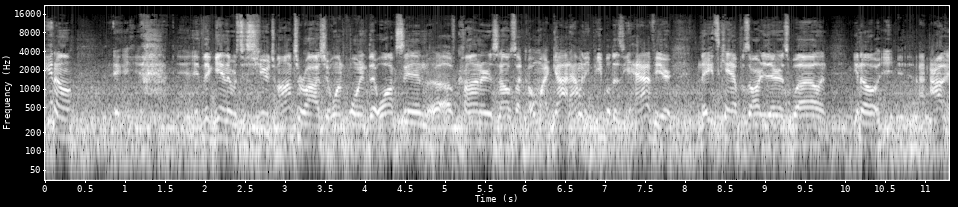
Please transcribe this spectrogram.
you know. It- again, there was this huge entourage at one point that walks in uh, of Conor's, and I was like, "Oh my God, how many people does he have here?" Nate's camp was already there as well, and you know, I,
